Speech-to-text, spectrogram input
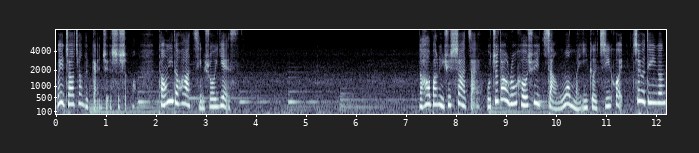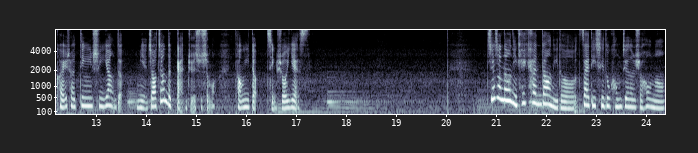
我也知道这样的感觉是什么。同意的话，请说 yes。然后帮你去下载。我知道如何去掌握每一个机会。这个定义跟 creator 定义是一样的。你也知道这样的感觉是什么？同意的，请说 yes。接着呢，你可以看到你的在第七度空间的时候呢，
